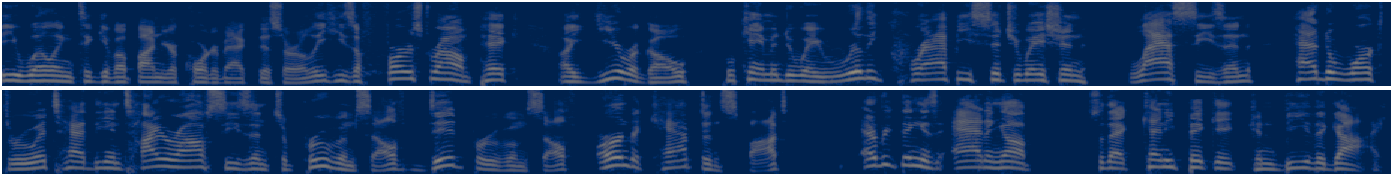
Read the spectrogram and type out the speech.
be willing to give up on your quarterback this early. He's a first round pick a year ago who came into a really crappy situation last season, had to work through it, had the entire offseason to prove himself, did prove himself, earned a captain spot. Everything is adding up so that Kenny Pickett can be the guy.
